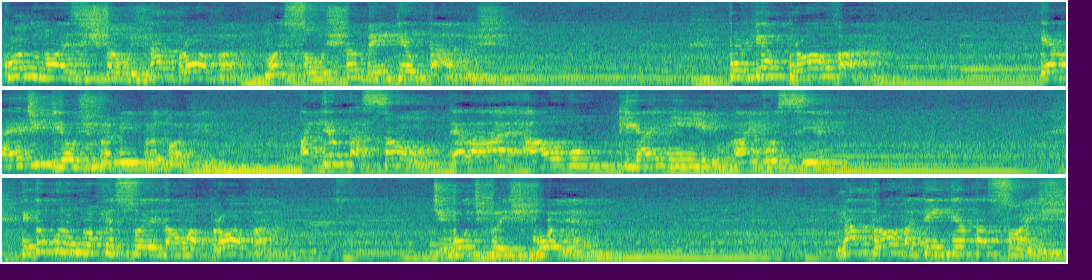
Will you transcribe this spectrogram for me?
Quando nós estamos na prova, nós somos também tentados. Porque a prova, ela é de Deus para mim e para a tua vida. A tentação, ela é algo que há em mim, há em você. Então, quando o professor ele dá uma prova, de múltipla escolha, na prova tem tentações.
